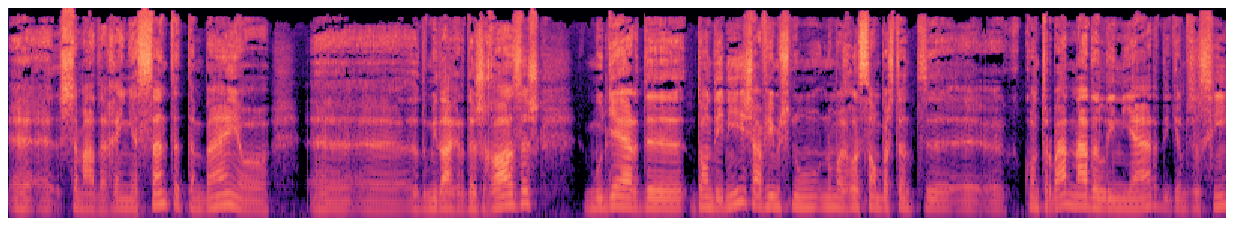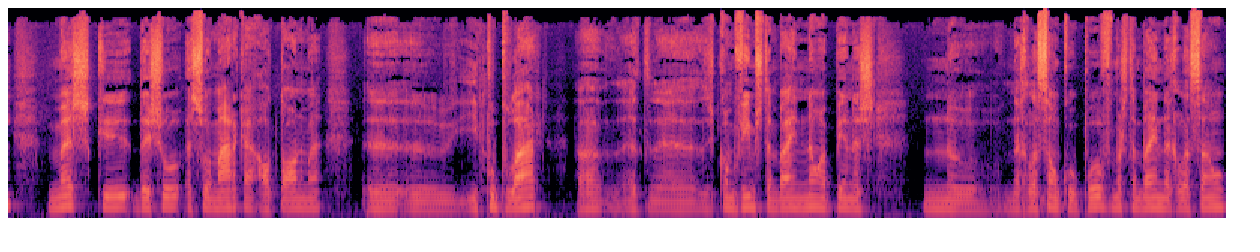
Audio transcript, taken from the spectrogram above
Uh, chamada Rainha Santa também, ou uh, do Milagre das Rosas, mulher de Dom Dinis, já vimos num, numa relação bastante conturbada, nada linear, digamos assim, mas que deixou a sua marca autónoma e popular, como vimos também, não apenas no, na relação com o povo, mas também na relação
